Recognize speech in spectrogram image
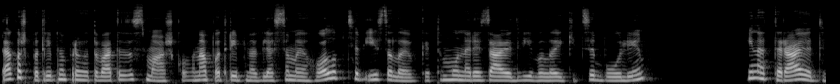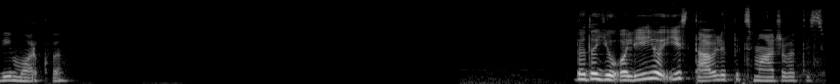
Також потрібно приготувати засмажку. Вона потрібна для самих голубців і заливки, тому нарізаю дві великі цибулі і натираю дві моркви. Додаю олію і ставлю підсмажуватись.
